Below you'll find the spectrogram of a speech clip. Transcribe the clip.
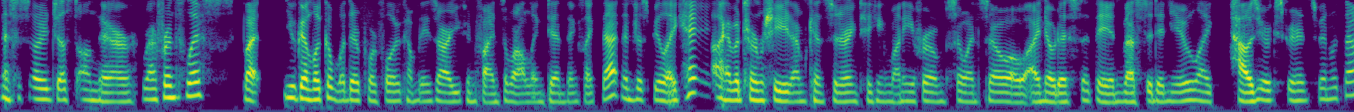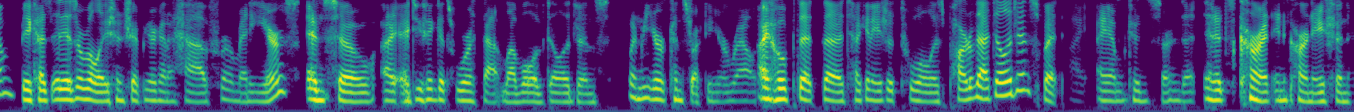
necessarily just on their reference list, but you can look at what their portfolio companies are. You can find someone on LinkedIn, things like that, and just be like, hey, I have a term sheet. I'm considering taking money from so and so. I noticed that they invested in you. Like, how's your experience been with them? Because it is a relationship you're going to have for many years. And so I, I do think it's worth that level of diligence when you're constructing your route. I hope that the Tech in Asia tool is part of that diligence, but I, I am concerned that in its current incarnation, it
